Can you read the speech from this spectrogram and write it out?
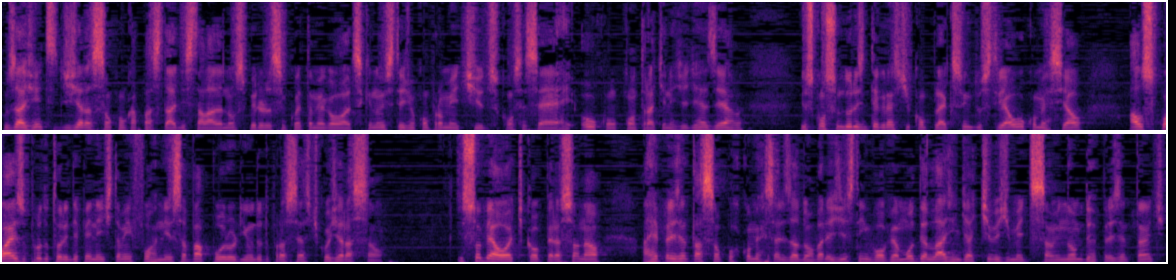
os agentes de geração com capacidade instalada não superior a 50 MW que não estejam comprometidos com CCR ou com o contrato de energia de reserva, e os consumidores integrantes de complexo industrial ou comercial, aos quais o produtor independente também forneça vapor oriundo do processo de cogeração. E sob a ótica operacional, a representação por comercializador varejista envolve a modelagem de ativos de medição em nome do representante,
